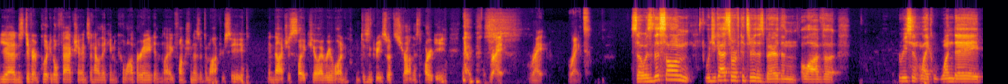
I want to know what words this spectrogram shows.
Yeah, and just different political factions and how they can cooperate and like function as a democracy and not just like kill everyone who disagrees with the strongest party. Right, right, right. So is this um would you guys sort of consider this better than a lot of the recent like one day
